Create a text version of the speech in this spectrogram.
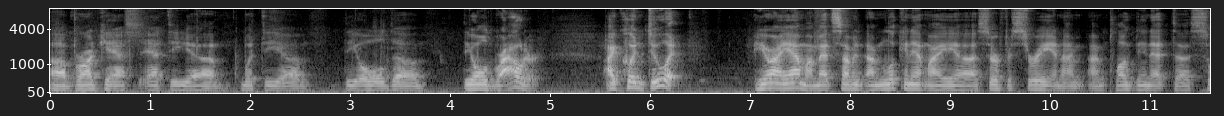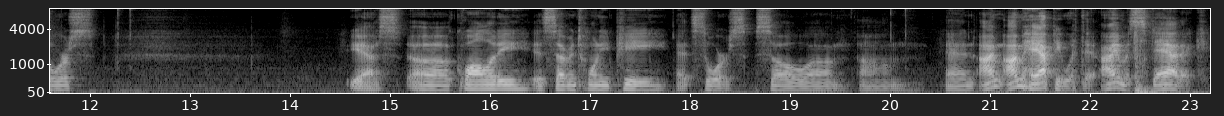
uh, broadcast at the uh, with the uh, the old uh, the old router. I couldn't do it here I am. I'm at seven. I'm looking at my uh, Surface 3, and I'm I'm plugged in at uh, source. Yes, uh, quality is 720p at source. So, um, um, and I'm I'm happy with it. I am ecstatic.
